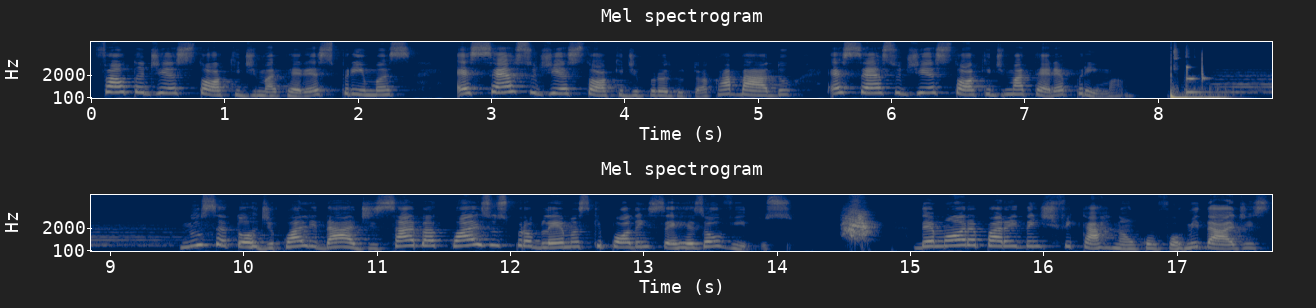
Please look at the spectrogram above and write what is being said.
falta de estoque de matérias-primas, excesso de estoque de produto acabado, excesso de estoque de matéria-prima. No setor de qualidade, saiba quais os problemas que podem ser resolvidos. Demora para identificar não conformidades,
